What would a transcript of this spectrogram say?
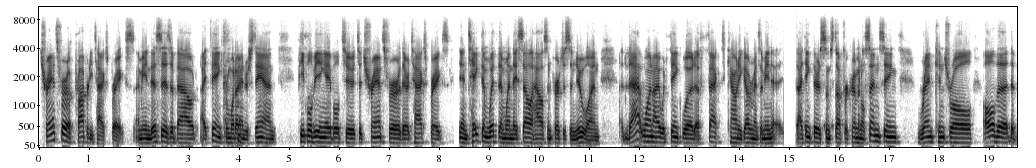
transfer of property tax breaks. I mean, this is about. I think, from what I understand, people being able to to transfer their tax breaks and take them with them when they sell a house and purchase a new one. That one I would think would affect county governments. I mean, I think there's some stuff for criminal sentencing, rent control, all the, the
